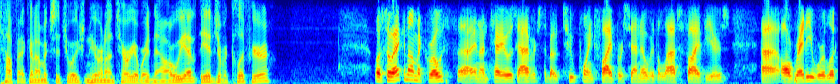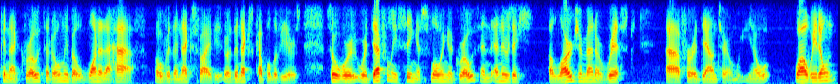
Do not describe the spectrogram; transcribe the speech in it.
tough economic situation here in Ontario right now? Are we at the edge of a cliff here? Well, so economic growth uh, in Ontario has averaged about 2.5% over the last five years. Uh, already, we're looking at growth at only about one and a half over the next five or the next couple of years. So we're we're definitely seeing a slowing of growth, and, and there's a, a large amount of risk uh, for a downturn. We, you know, while we don't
